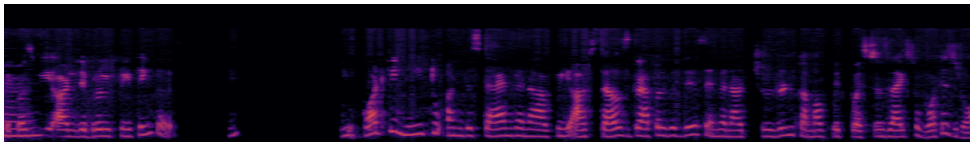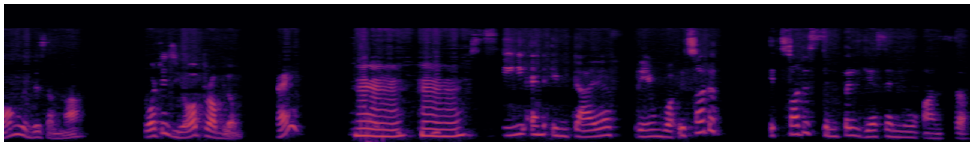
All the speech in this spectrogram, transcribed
Because Mhm. we are liberal free thinkers. What we need to understand when our, we ourselves grapple with this and when our children come up with questions like, So, what is wrong with this, Amma? What is your problem? Right? Mhm, mhm. See an entire framework. It's not a it's not a simple yes and no answer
